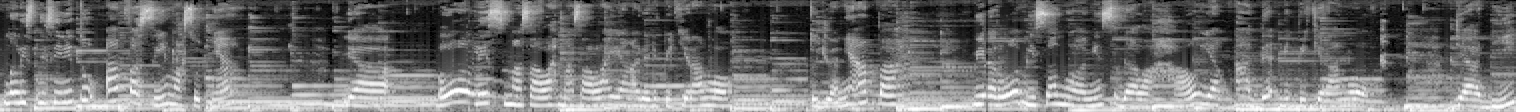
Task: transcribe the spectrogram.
Melis di sini tuh apa sih maksudnya? Ya, lo list masalah-masalah yang ada di pikiran lo. Tujuannya apa? Biar lo bisa nuangin segala hal yang ada di pikiran lo. Jadi,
